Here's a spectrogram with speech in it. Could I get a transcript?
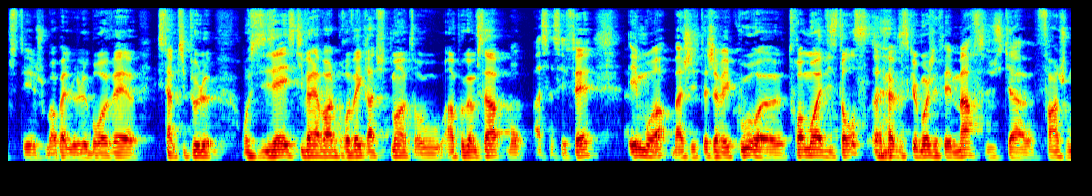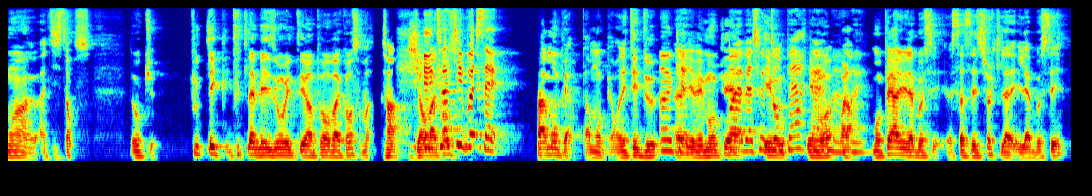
c'était je me rappelle le, brevet. Euh, c'était un petit peu le. On se disait est-ce qu'il va avoir le brevet gratuitement ou un peu comme ça? Bon bah, ça s'est fait. Et moi bah j'avais cours euh, trois mois à distance parce que moi j'ai fait mars jusqu'à fin juin euh, à distance. Donc toute, les, toute la maison était un peu en vacances. Enfin, j'ai en et toi qui bossais? Pas mon père, pas mon père. On était deux. il y avait mon père ouais, parce que ton père, moi. voilà. Mon père, lui, il a bossé. Ça, c'est sûr qu'il a, il a bossé.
